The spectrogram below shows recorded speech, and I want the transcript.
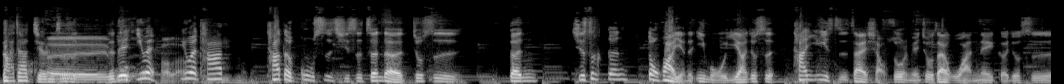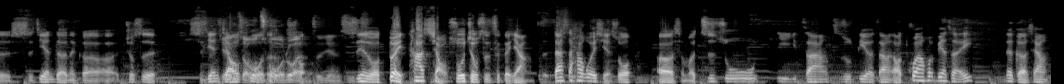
大家觉得就是人类，因为因为他。他的故事其实真的就是跟其实跟动画演的一模一样，就是他一直在小说里面就在玩那个就是时间的那个就是时间交错的错乱这件事。时间说对他小说就是这个样子，但是他会写说呃什么蜘蛛第一章、蜘蛛第二章，然后突然会变成诶那个像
